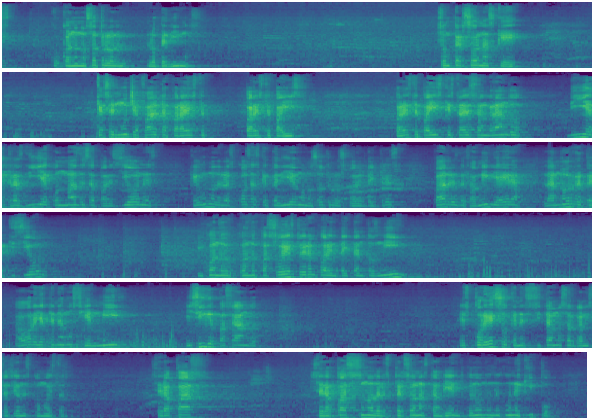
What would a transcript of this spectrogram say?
cuando nosotros lo, pedimos. Son personas que, que hacen mucha falta para este, para este país, para este país que está desangrando día tras día con más desapariciones, que una de las cosas que pedíamos nosotros los 43 padres de familia era la no repetición. Y cuando, cuando pasó esto eran cuarenta y tantos mil. Ahora ya tenemos cien mil. Y sigue pasando. Es por eso que necesitamos organizaciones como estas. Será paz. Serapaz es una de las personas también, un, un, equipo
